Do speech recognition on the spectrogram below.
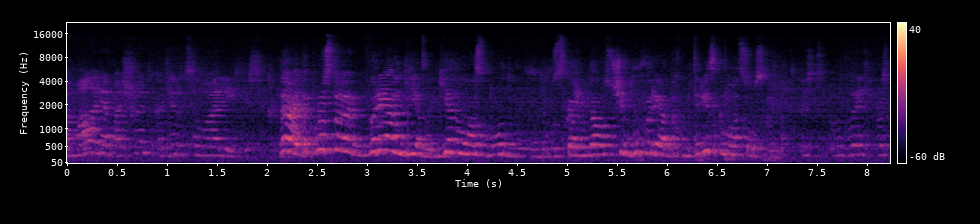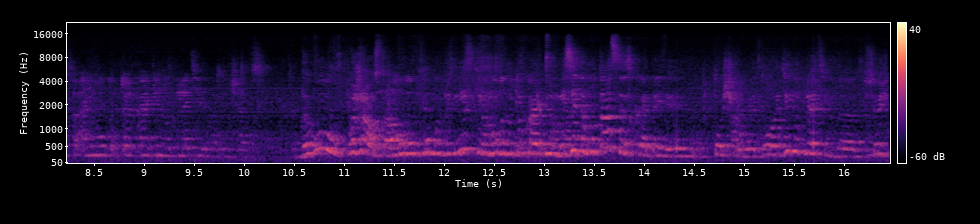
а мало ли, а большой это кодирует целую аллель. Есть, Да, это просто вариант гена. Ген у нас вот, скажем, да, в случае в двух вариантах, материнском и отцовском. то есть вы говорите, просто они могут только один нуклеотид различаться. Да ну, пожалуйста, а могут, могут быть низкие, а могут быть только одни. Если это мутация с какой-то э, точковая, то один нуклеотид, да, все,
